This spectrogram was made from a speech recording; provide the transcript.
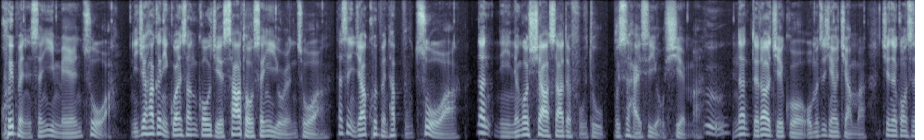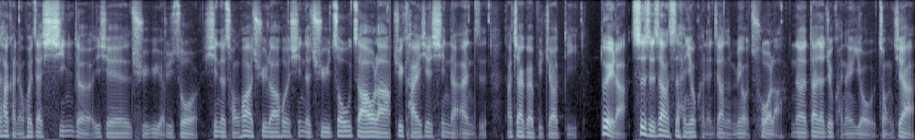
亏本生意没人做啊？你叫他跟你官商勾结，杀头生意有人做啊，但是你叫他亏本他不做啊，那你能够下杀的幅度不是还是有限吗？嗯那得到的结果，我们之前有讲嘛，建设公司它可能会在新的一些区域啊去做新的从化区啦，或者新的区域周遭啦，去开一些新的案子，那价格比较低。对啦，事实上是很有可能这样子，没有错啦。那大家就可能有总价、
